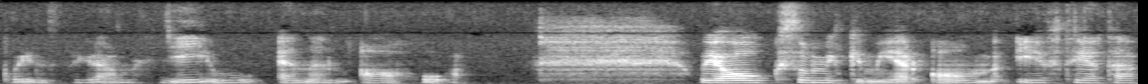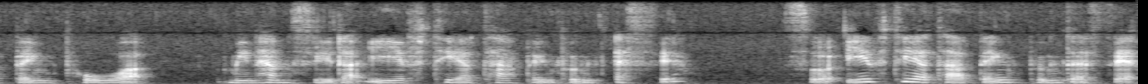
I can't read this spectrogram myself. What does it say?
på Instagram. J-O-N-N-A-H. Och jag har också mycket mer om EFT-tapping på min hemsida efttapping.se. Så efttapping.se.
